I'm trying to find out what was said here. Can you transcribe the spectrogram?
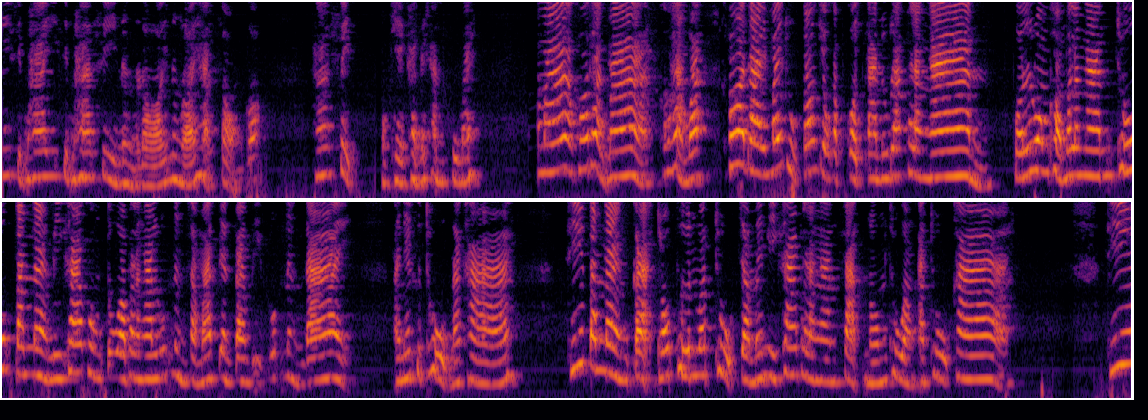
ยี่สิบห้ายี่สิบห้าสี่หนึ่งร้อยหนึ่งร้อยหารสองก็ห้าสิบโอเค ใครไม่ทันครูไหม มา ข้อถัดมา เขาถามว่า ข้อใดไม่ถูกต้องเกี่ยวกับกฎการอนุรักษ์พลังงาน ผลรวมของพลังงานทุกตำแหน่งมีค่าคงตัวพลังงานรูปหนึ่งสามารถเปลี่ยนแปลงไปอีกรูปหนึ่งได้ อันนี้คือถูกนะคะ ที่ตำแหน่งกระทบพื้นวัตถุจะไม่มีค่าพลังงานสักโน้มถ่วงอันถูกค่ะที่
